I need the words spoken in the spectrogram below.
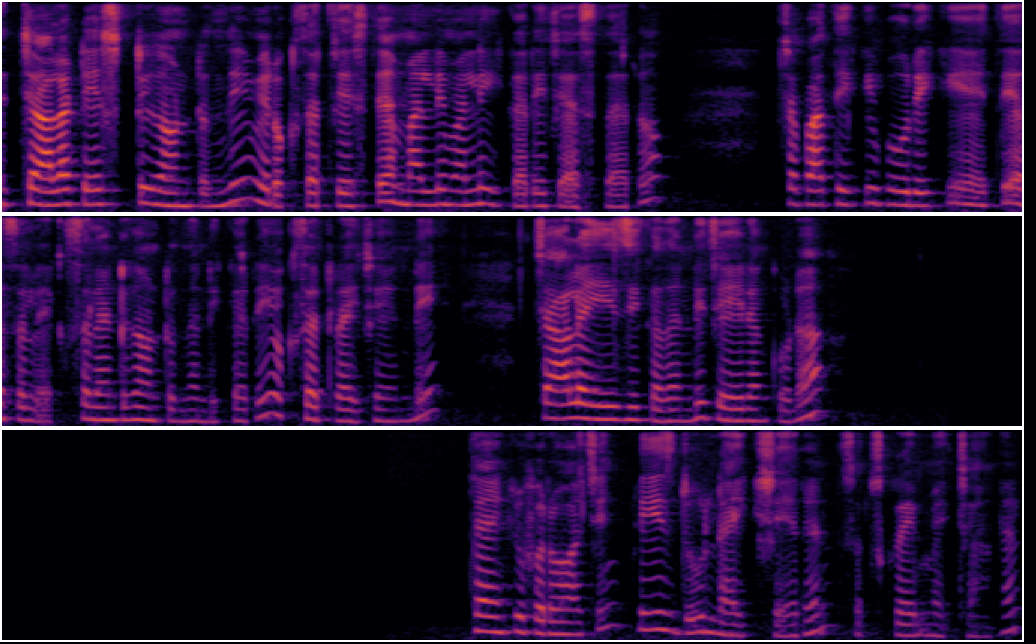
ఇది చాలా టేస్టీగా ఉంటుంది. మీరు ఒకసారి చేస్తే మళ్ళీ మళ్ళీ ఈ కర్రీ చేస్తారు. చపాతీకి పూరీకి అయితే అసలు ఎక్సలెంట్గా ఉంటుందండి కర్రీ. ఒకసారి ట్రై చేయండి. చాలా ఈజీ కదండి చేయడం కూడా. Thank you for watching please do like share and subscribe my channel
